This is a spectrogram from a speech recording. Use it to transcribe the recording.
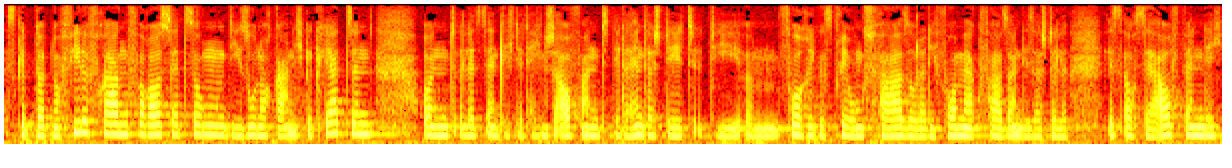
Es gibt dort noch viele Fragen, Voraussetzungen, die so noch gar nicht geklärt sind und letztendlich der technische Aufwand, der dahinter steht, die ähm, Vorregistrierungsphase oder die Vormerkphase an dieser Stelle ist auch sehr aufwendig,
